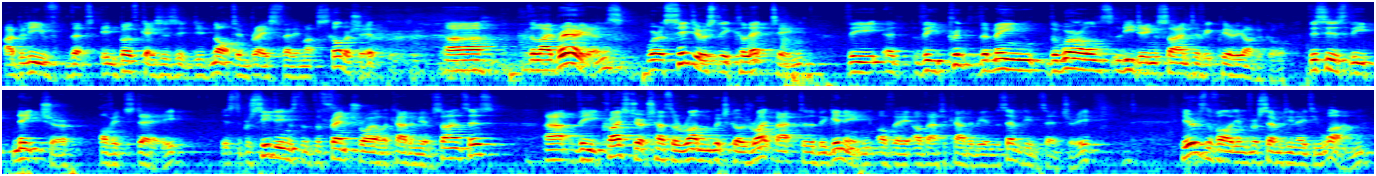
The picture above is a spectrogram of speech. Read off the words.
I believe that in both cases it did not embrace very much scholarship. Uh, the librarians were assiduously collecting the, uh, the, print, the main, the world's leading scientific periodical. This is the nature of its day. It's the proceedings of the French Royal Academy of Sciences. Uh, the Christ Church has a run which goes right back to the beginning of, the, of that academy in the 17th century. Here's the volume for 1781.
